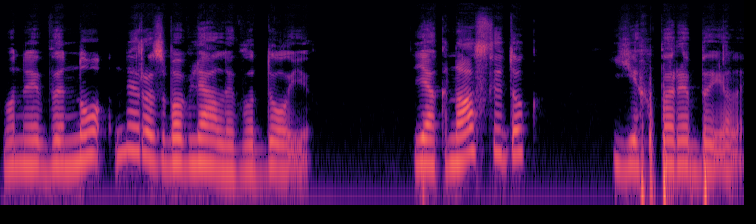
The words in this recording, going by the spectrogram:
вони вино не розбавляли водою. Як наслідок, їх перебили.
